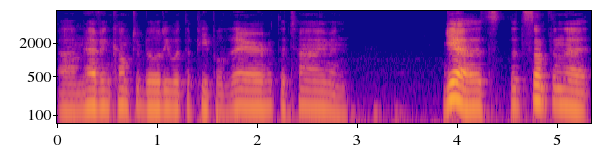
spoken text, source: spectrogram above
Um, having comfortability with the people there at the time and yeah, that's that's something that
